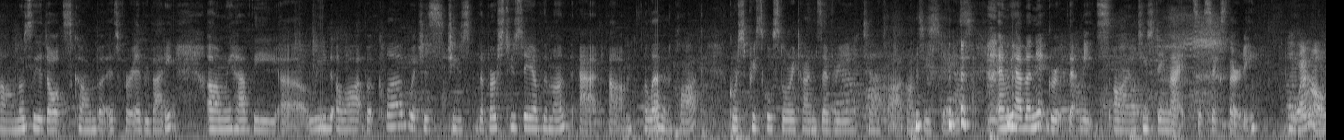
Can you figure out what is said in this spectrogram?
Um, mostly adults come, but it's for everybody. Um, we have the uh, Read a Lot Book Club, which is Tues the first Tuesday of the month at um, 11 o'clock. Of course, preschool story times every 10 o'clock on Tuesdays. and we have a knit group that meets on Tuesday nights at 6.30. Wow.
